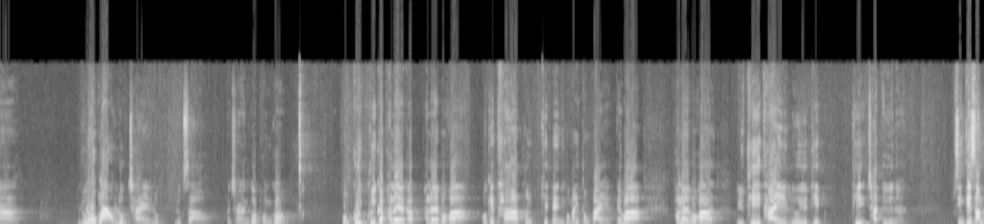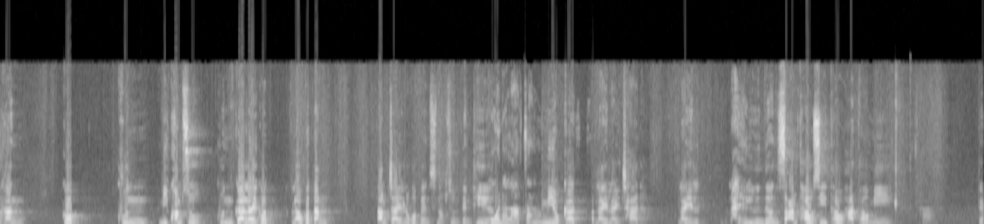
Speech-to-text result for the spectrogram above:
นะลูกเราลูกชายลูกลูกสาว เพราะฉะนั้นก็ผมก็ ผมคุยคุยกับภรรยาครับภรรยาบอกว่าโอเค ถ้าคุณคิดเป็นก็ไม่ต้องไป แต่ว่าภรรยาบอกว่าอยู่ที่ไทยหรืออยู่ที่ที่ชาติอื่นน่ะสิ่งที่สำคัญก็คุณมีความสุขคุณก็อะไรก็เราก็ตามตามใจแล้วก็เป็นสนับสนุนเต็มที่อะอู้น่ารักจัง มีโอกาสหลายๆชาติอะหลายหลายอื่นเงินสามเท่าสี่เท่าห้าเท่ามีค่ะแต่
